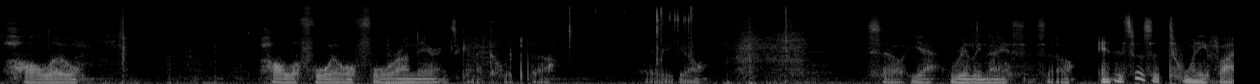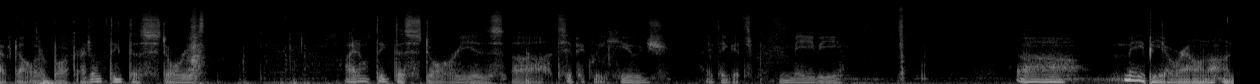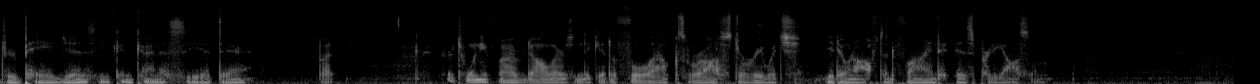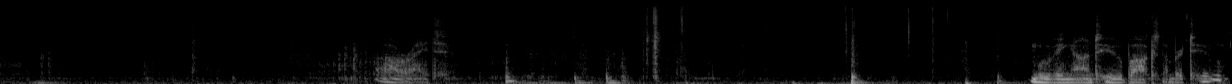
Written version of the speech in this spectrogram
hollow hollow foil 4 on there. It's to clip the. There we go. So, yeah, really nice. So, and this was a $25 book. I don't think the story is. I don't think the story is uh, typically huge. I think it's maybe. Uh, maybe around 100 pages. You can kind of see it there. For $25 and to get a full Ross story, which you don't often find, is pretty awesome. All right. Moving on to box number two,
